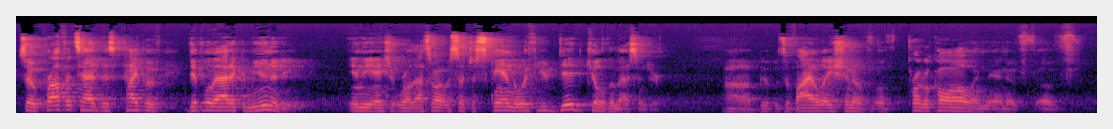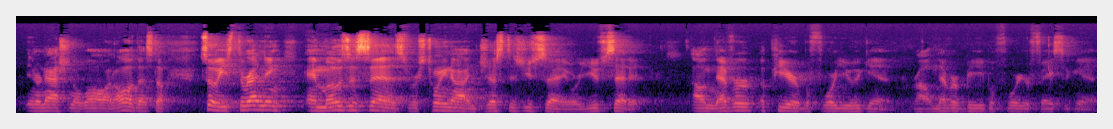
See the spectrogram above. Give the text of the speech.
So prophets had this type of diplomatic immunity in the ancient world. That's why it was such a scandal if you did kill the messenger. Uh, it was a violation of, of protocol and, and of, of international law and all of that stuff. So he's threatening, and Moses says, verse 29, just as you say, or you've said it, I'll never appear before you again, or I'll never be before your face again.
